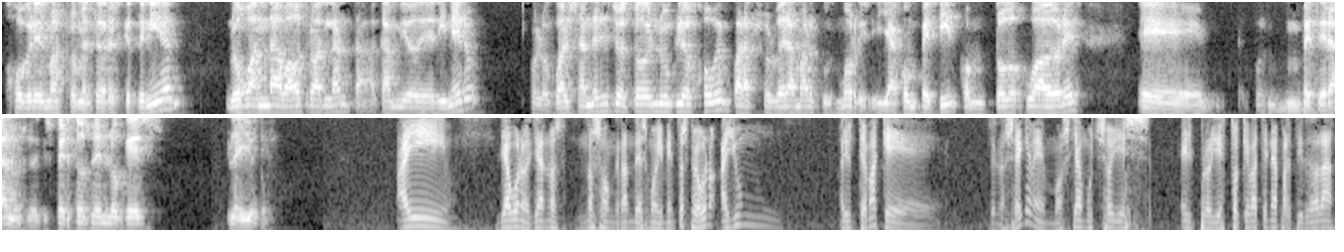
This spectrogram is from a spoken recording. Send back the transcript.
jóvenes más prometedores que tenían. Luego andaba otro Atlanta a cambio de dinero, con lo cual se han deshecho de todo el núcleo joven para absorber a Marcus Morris y ya competir con todos jugadores eh, pues, veteranos, expertos en lo que es playoff. Hay, ya bueno, ya no, no son grandes movimientos, pero bueno, hay un, hay un tema que, que no sé, que me mosquea mucho y es el proyecto que va a tener a partir de ahora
